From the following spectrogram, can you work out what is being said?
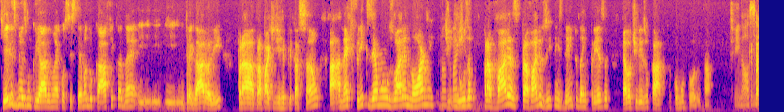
que eles mesmos criaram no ecossistema do Kafka, né? E, e, e entregaram ali para a parte de replicação. A, a, Netflix é um usuário enorme Nossa, de, e usa para várias para vários itens dentro da empresa. Ela utiliza o Kafka como um todo, tá? Sim, Nossa,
